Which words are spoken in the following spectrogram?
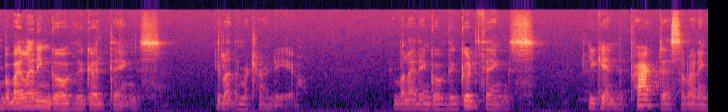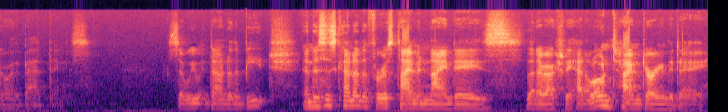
But by letting go of the good things, you let them return to you. And by letting go of the good things, you get in the practice of letting go of the bad things. So we went down to the beach. And this is kind of the first time in nine days that I've actually had alone time during the day.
